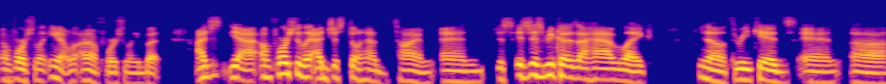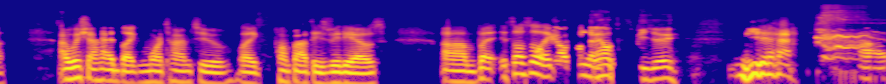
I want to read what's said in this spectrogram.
unfortunately you know unfortunately but I just yeah unfortunately I just don't have the time and just it's just because I have like you know three kids and uh I wish I had like more time to like pump out these videos. Um, but it's also like you Something know, else, PJ. yeah, Uh,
